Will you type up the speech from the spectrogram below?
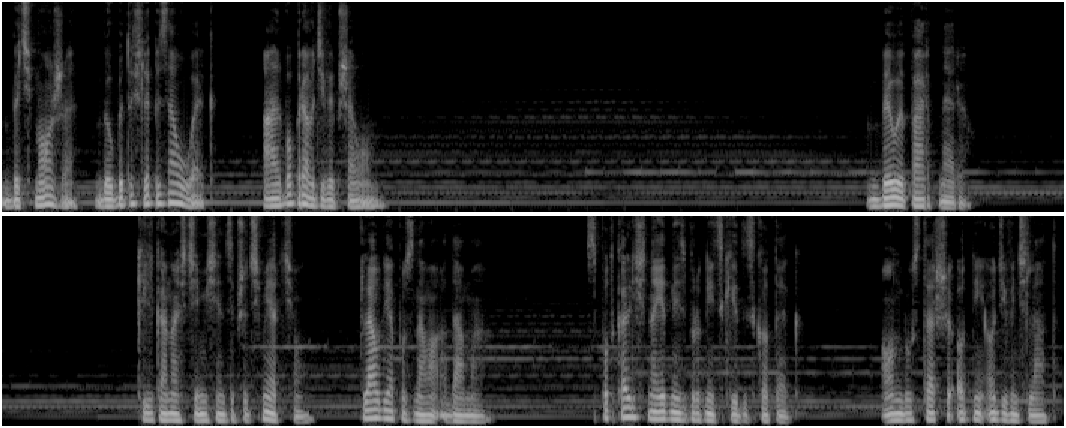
Być może byłby to ślepy zaułek, albo prawdziwy przełom. Były partner. Kilkanaście miesięcy przed śmiercią Klaudia poznała Adama. Spotkali się na jednej z brodnickich dyskotek. On był starszy od niej o 9 lat.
